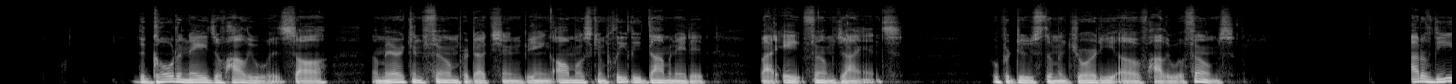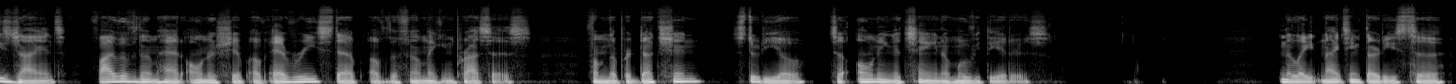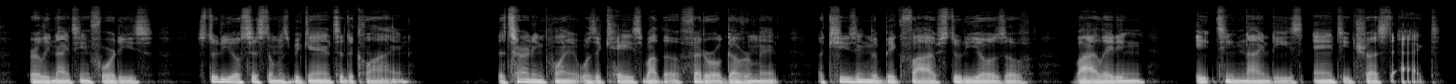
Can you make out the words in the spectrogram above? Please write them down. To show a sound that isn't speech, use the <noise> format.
The golden age of Hollywood saw American film production being almost completely dominated by eight film giants who produced the majority of Hollywood films. Out of these giants, five of them had ownership of every step of the filmmaking process, from the production, studio, to owning a chain of movie theaters. In the late 1930s to early 1940s, studio systems began to decline. The turning point was a case by the federal government accusing the Big Five studios of violating 1890's Antitrust Act.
